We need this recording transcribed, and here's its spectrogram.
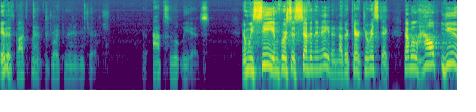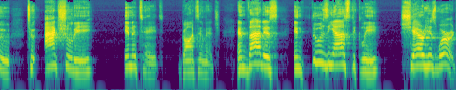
It is God's plan for Joy Community Church It absolutely is. And we see in verses 7 and 8 another characteristic that will help you to actually imitate God's image. And that is enthusiastically share his word.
